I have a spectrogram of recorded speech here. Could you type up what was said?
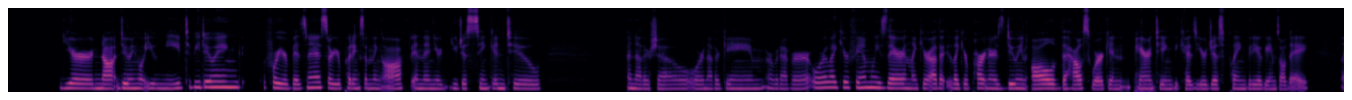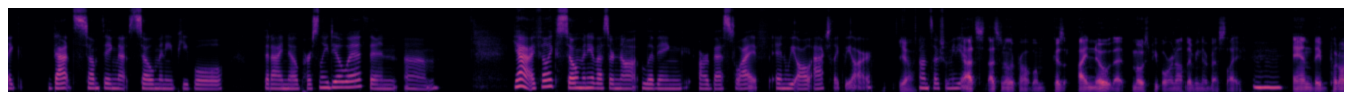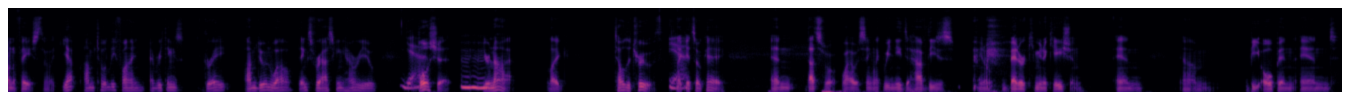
you're not doing what you need to be doing for your business or you're putting something off and then you're you just sink into another show or another game or whatever or like your family's there and like your other like your partner's doing all of the housework and parenting because you're just playing video games all day. Like that's something that so many people that I know personally deal with and um yeah, I feel like so many of us are not living our best life and we all act like we are Yeah. on social media. That's that's another problem because I know that most people are not living their best life hmm and they put on a face. They're like, "Yep, I'm totally fine. Everything's great. I'm doing well. Thanks for asking. How are you?" Yeah. Bullshit. hmm You're not. Like tell the truth. Like Yeah. it's okay. And that's why I was saying like we need to have these, you know, better communication and um, be open and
